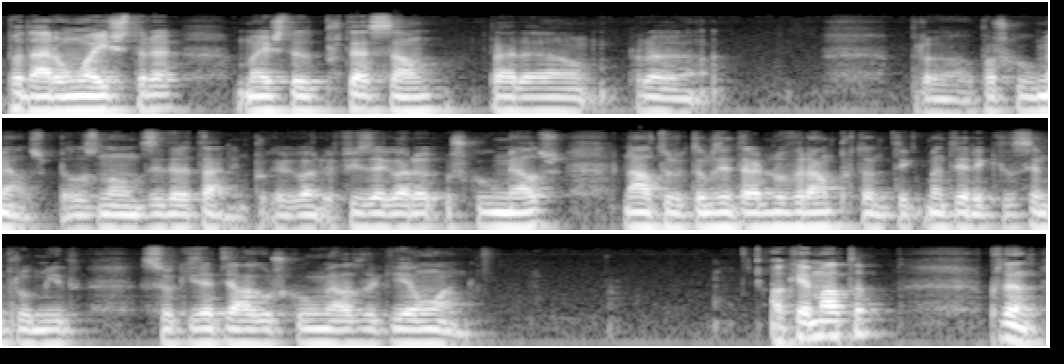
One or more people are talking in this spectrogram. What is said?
Para dar um extra, uma extra de proteção para, para, para, para os cogumelos, para eles não desidratarem. Porque agora, eu fiz agora os cogumelos na altura que estamos a entrar no verão, portanto tenho que manter aquilo sempre úmido se eu quiser ter alguns cogumelos daqui a um ano. Ok, malta? Portanto,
